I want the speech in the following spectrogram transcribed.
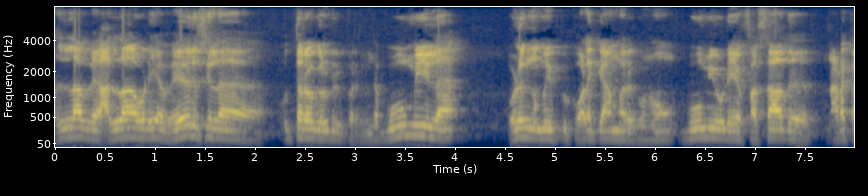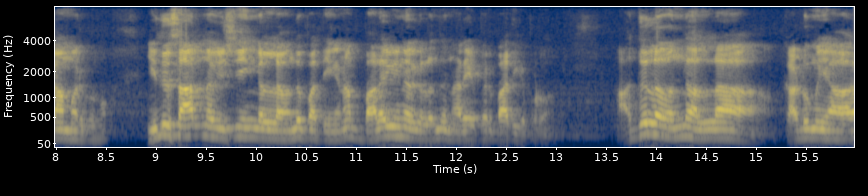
அல்லாஹ் வே- வேறு சில உத்தரவுகள் இருப்பார் இந்த பூமியில் ஒழுங்கமைப்பு குலைக்காமல் இருக்கணும் பூமியுடைய ஃபசாது நடக்காமல் இருக்கணும். இது சார்ந்த விஷயங்களில் வந்து பார்த்திங்கன்னா பலவீனர்கள் வந்து நிறைய பேர் பாதிக்கப்படுவாங்க. அதில் வந்து அல்லாஹ் கடுமையாக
